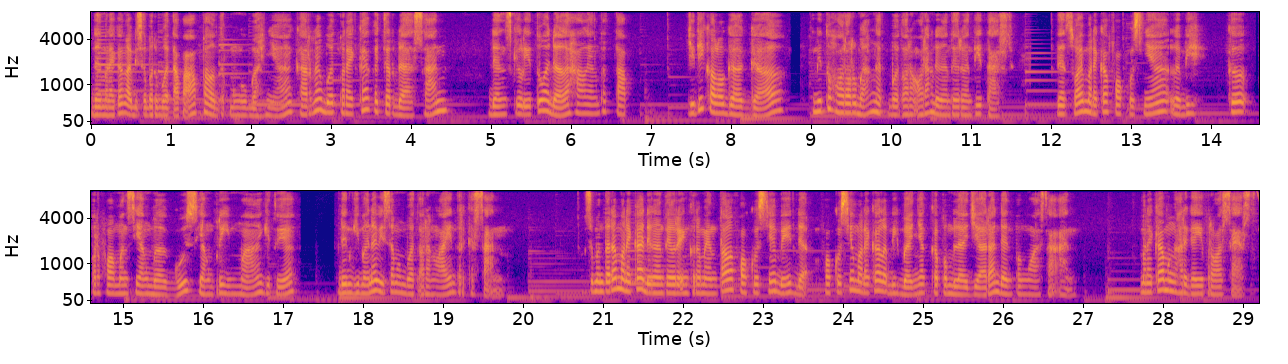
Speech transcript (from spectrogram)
Dan mereka nggak bisa berbuat apa-apa untuk mengubahnya karena buat mereka kecerdasan dan skill itu adalah hal yang tetap. Jadi kalau gagal, ini tuh horor banget buat orang-orang dengan teori entitas. That's why mereka fokusnya lebih ke performance yang bagus, yang prima gitu ya. Dan gimana bisa membuat orang lain terkesan. Sementara mereka dengan teori incremental fokusnya beda. Fokusnya mereka lebih banyak ke pembelajaran dan penguasaan. Mereka menghargai proses.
